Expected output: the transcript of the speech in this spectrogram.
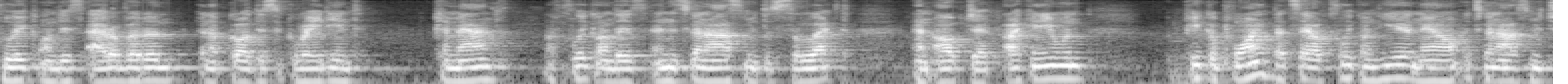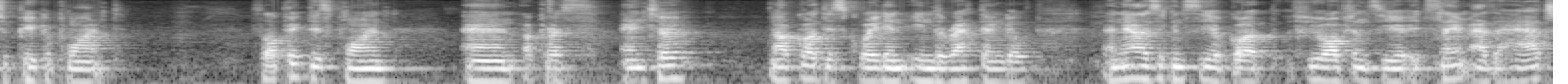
click on this arrow button and I've got this gradient command. I'll click on this and it's gonna ask me to select an object. I can even pick a point. Let's say I'll click on here. Now it's gonna ask me to pick a point. So I'll pick this point and I press enter now I've got this gradient in the rectangle and now as you can see I've got a few options here it's same as a hatch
